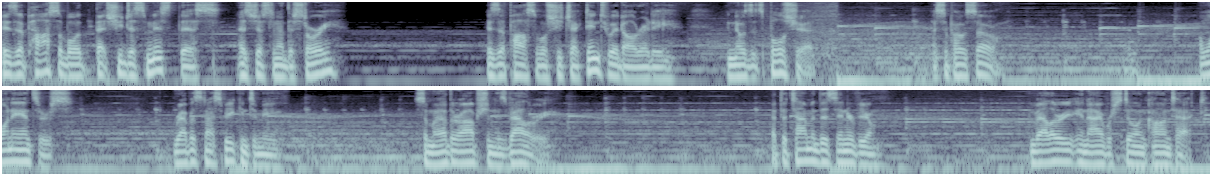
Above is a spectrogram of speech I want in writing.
Is it possible that she dismissed this as just another story? Is it possible she checked into it already and knows it's bullshit? I suppose so. I want answers. Rabbit's not speaking to me, so my other option is Valerie. At the time of this interview, Valerie and I were still in contact.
